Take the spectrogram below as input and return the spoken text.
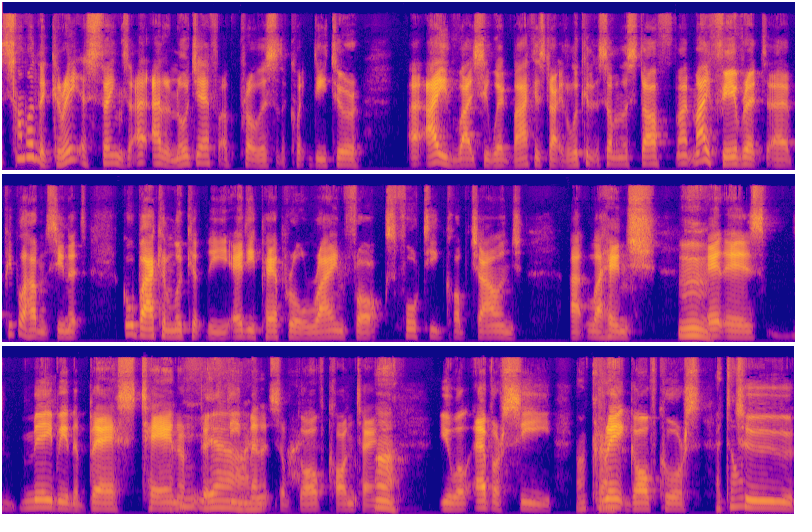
Some of the greatest things. I, I don't know, Geoff. I, probably this is a quick detour. I, I, actually went back and started looking at some of the stuff. My, my favorite, uh, people haven't seen it, go back and look at the Eddie Pepperell Ryan Fox 14 Club Challenge at Lahinch. Mm. It is maybe the best 10 or 15 yeah, minutes of golf content. Huh you will ever see. Okay. Great golf course. I don't. To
